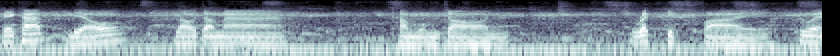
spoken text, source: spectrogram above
เคครับ เดี๋ยวเราจะมาทำวงจร rectify ด้วย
